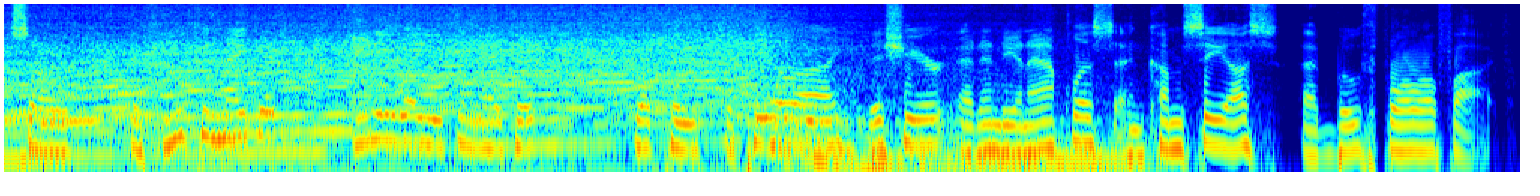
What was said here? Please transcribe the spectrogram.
So if you can make it, any way you can make it, get to the PRI this year at Indianapolis and come see us at booth 405.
